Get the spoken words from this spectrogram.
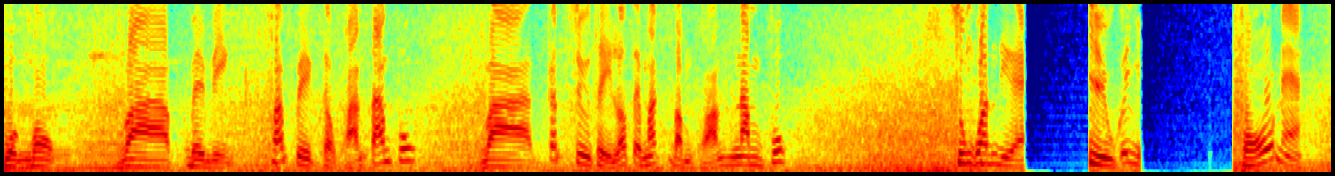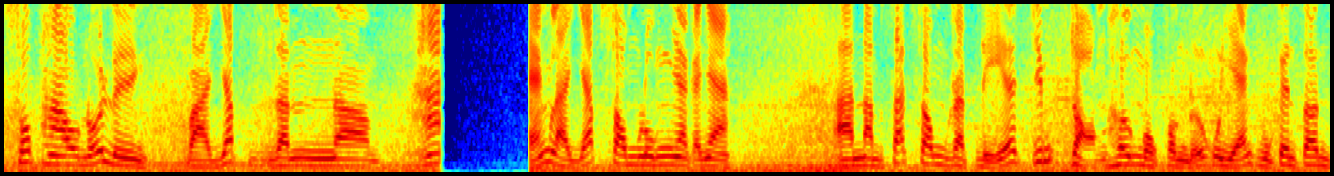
quận 1 và bệnh viện Pháp Việt tầm khoảng 8 phút. Và cách siêu thị Lotte Mart tầm khoảng 5 phút. Xung quanh dự án nhiều cái phố nè, shop house nối liền. Và giáp ranh uh, hai án là giáp sông luôn nha cả nhà. À, nằm sát sông Rạch Đĩa chiếm trọn hơn một phần nửa của dự án của Kenton.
